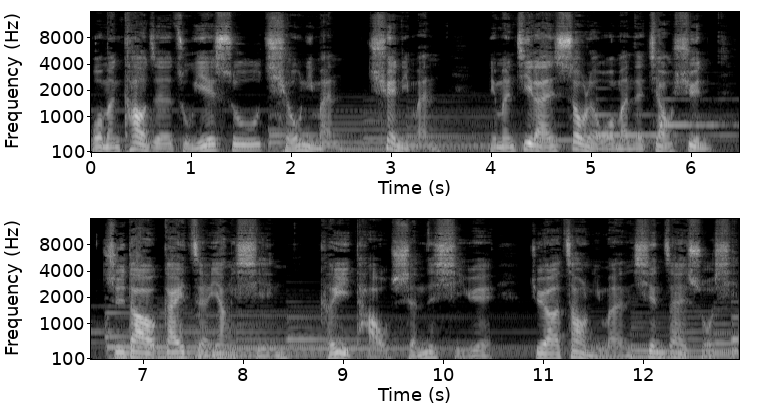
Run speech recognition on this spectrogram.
我们靠着主耶稣求你们，劝你们，你们既然受了我们的教训，知道该怎样行，可以讨神的喜悦，就要照你们现在所行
